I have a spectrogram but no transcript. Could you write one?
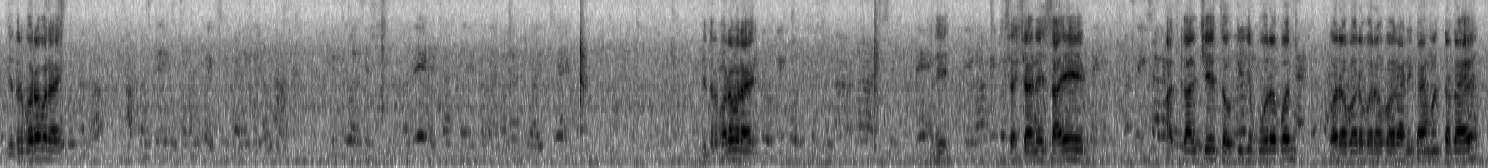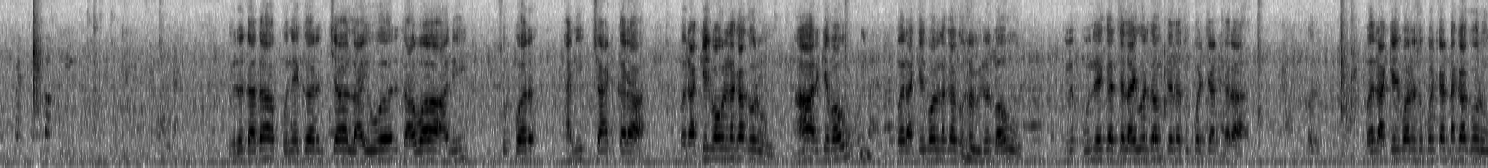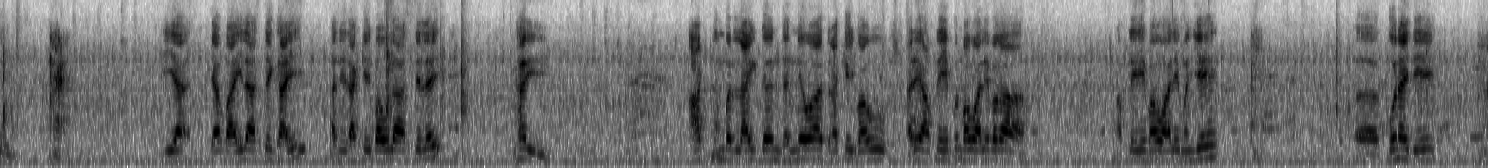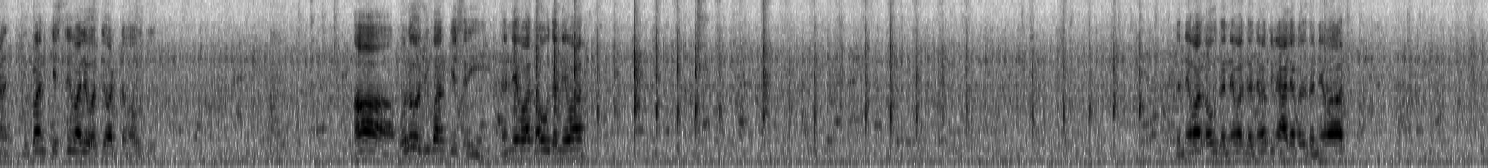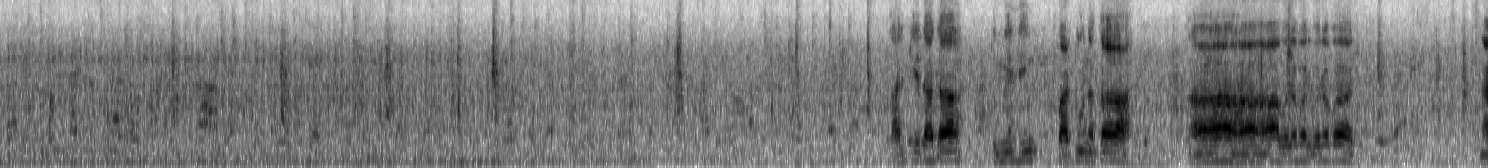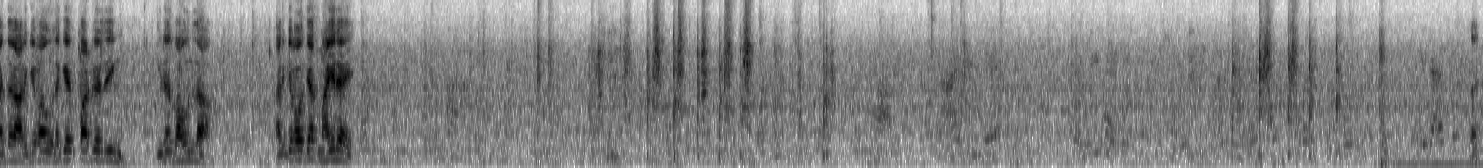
ते तर बरोबर आहे आपण ते ह्याच्यामध्ये पैसे भरायला गेलो ना हिंदू असोसिएशनमध्ये ह्याच्यामध्ये एका टायमाला दिवाळीचे ते तर बरोबर आहे. आणि शशाने साहेब आजकालचे चौथीचे पोरं पण बरोबर बरोबर. आणि काय म्हणतात आहे? पट्टी विनोद दादा पुणेकरच्या लाईव्हवर जावा आणि सुपर आणि चॅट करा. पण राकेश भाऊ नका करू. हा आरके भाऊ? पण राकेश भाऊ नका करू विनोद भाऊ. तुम्ही पुणेकरच्या लाईव्हवर जाऊन त्यांना सुपर चॅट करा. पण पण राकेश भाऊला सुपर चॅट नका करू. या त्या बाईला असते घाई आणि राकेश भाऊला असते घाई. आठ नंबर लाईक डन धन्यवाद राकेश भाऊ. अरे आपले हे पण भाऊ आले बघा. आपले हे भाऊ आले म्हणजे कोण आहे ते? जुबान केसरीवाले होते वाटतं भाऊ ते. हा बोलो जुबान केसरी. धन्यवाद भाऊ धन्यवाद. धन्यवाद भाऊ धन्यवाद धन्यवाद. तुम्ही आल्याबद्दल धन्यवाद. आरके दादा तुम्ही लिंक पाठवू नका. हा हा हा हा बरोबर बरोबर. नाहीतर आरके भाऊ लगेच पाठवेल लिंक विनोद भाऊंला. आरके भाऊ त्यात माहीर आहे.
